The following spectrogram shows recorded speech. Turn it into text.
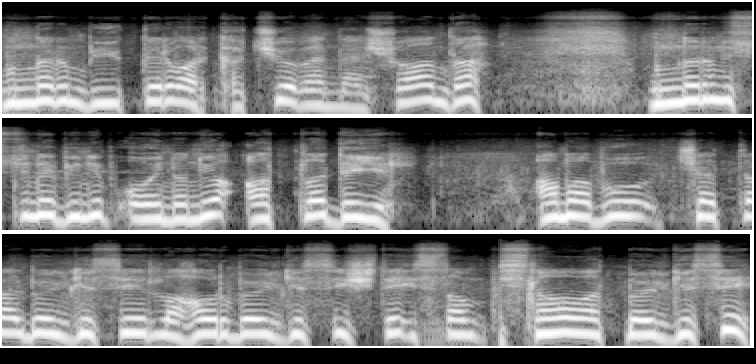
Bunların büyükleri var. Kaçıyor benden şu anda. Bunların üstüne binip oynanıyor. Atla değil. Ama bu Çetral bölgesi, Lahor bölgesi, işte İslam İslamabad bölgesi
